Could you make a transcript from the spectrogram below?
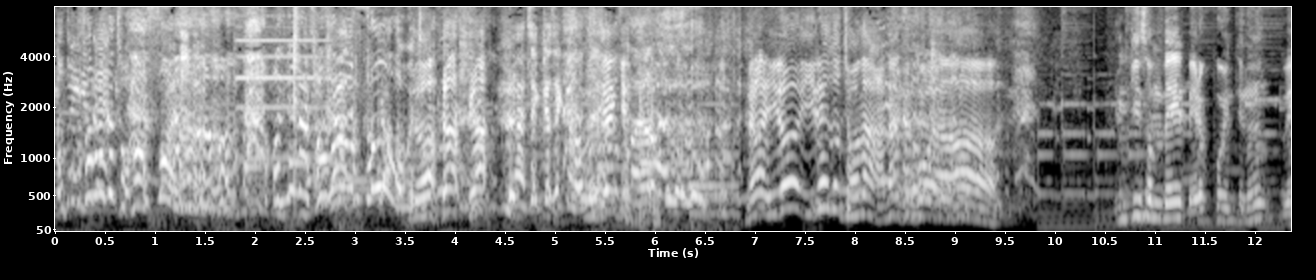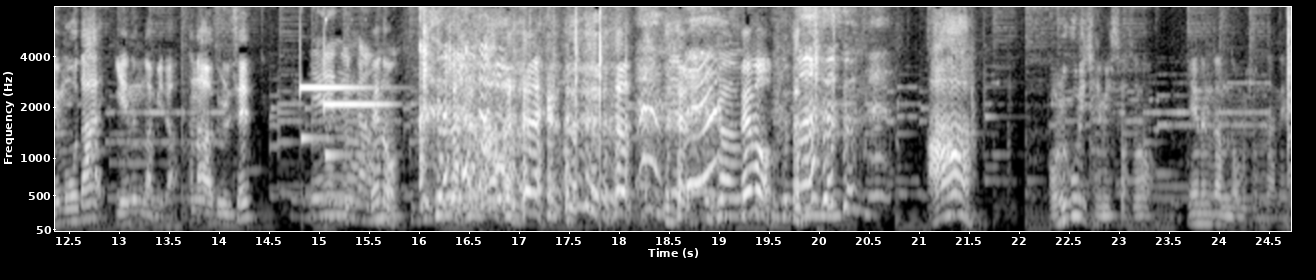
어떻게 사람한테 전화 왔어? 언니 나 전화 왔어. 야 제껴 제껴 너무 내가 이러 이래서 전화 안 하는 거야 윤기 선배의 매력 포인트는 외모다 예능감이다. 하나, 둘, 셋. 예능감. 외모 외모 아 얼굴이 재밌어서 예능감 너무 좋나 내가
